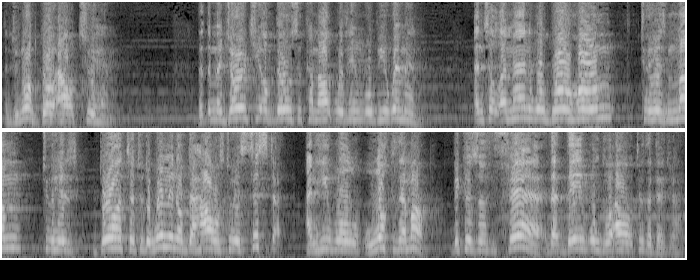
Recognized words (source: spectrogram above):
Then do not go out to him that the majority of those who come out with him will be women. Until a man will go home to his mum, to his daughter, to the women of the house, to his sister, and he will lock them up because of fear that they will go out to the Dajjal.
